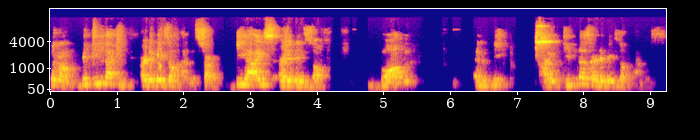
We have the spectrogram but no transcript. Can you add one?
No, no. The tilde are the basis of Alice. Sorry. BIs are the basis of Bob, and BI tildes are the basis of Alice.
